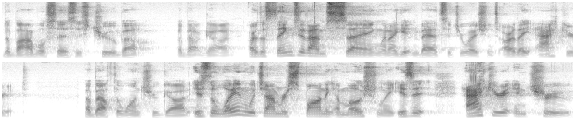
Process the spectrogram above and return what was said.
the Bible says is true about, about God? Are the things that I'm saying when I get in bad situations, are they accurate about the one true God? Is the way in which I'm responding emotionally, is it accurate and true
